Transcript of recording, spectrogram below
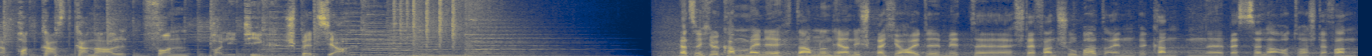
der Podcast-Kanal von Politik Spezial. Herzlich willkommen, meine Damen und Herren. Ich spreche heute mit äh, Stefan Schubert, einem bekannten äh, Bestseller-Autor. Stefan,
